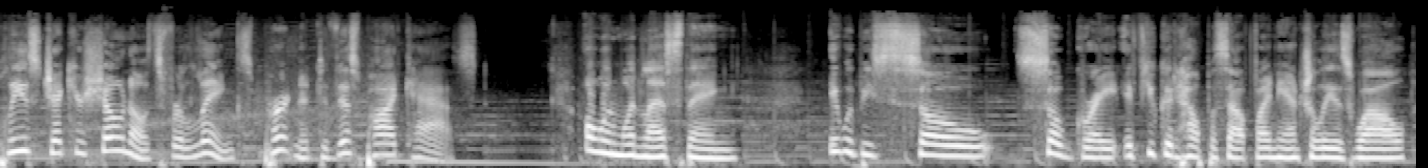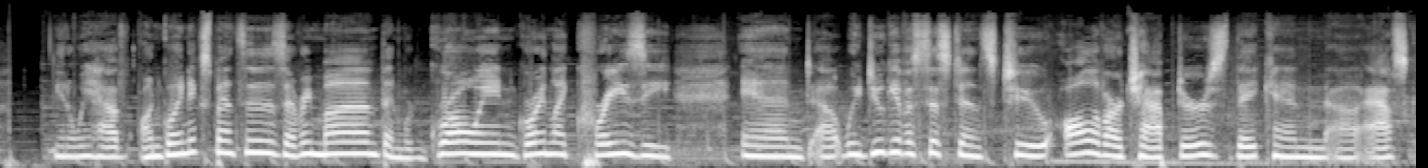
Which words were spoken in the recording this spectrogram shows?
Please check your show notes for links pertinent to this podcast. Oh, and one last thing. It would be so, so great if you could help us out financially as well. You know, we have ongoing expenses every month and we're growing, growing like crazy. And uh, we do give assistance to all of our chapters. They can uh, ask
